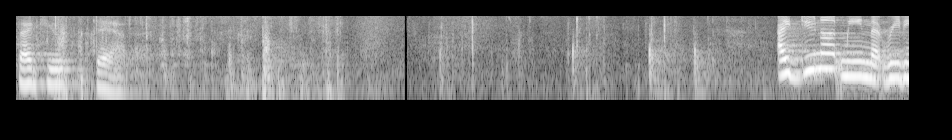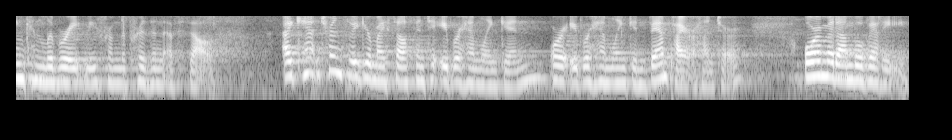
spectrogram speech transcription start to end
Thank you, Dan. I do not mean that reading can liberate me from the prison of self. I can't transfigure myself into Abraham Lincoln or Abraham Lincoln vampire hunter or Madame Bovary.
